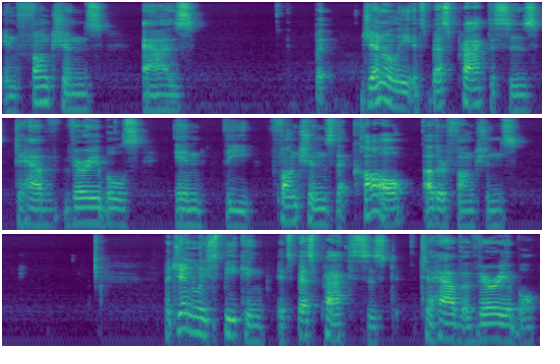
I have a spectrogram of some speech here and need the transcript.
in functions as, generally it's best practices to have variables in the functions that call other functions. But generally speaking, it's best practices to have a variable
